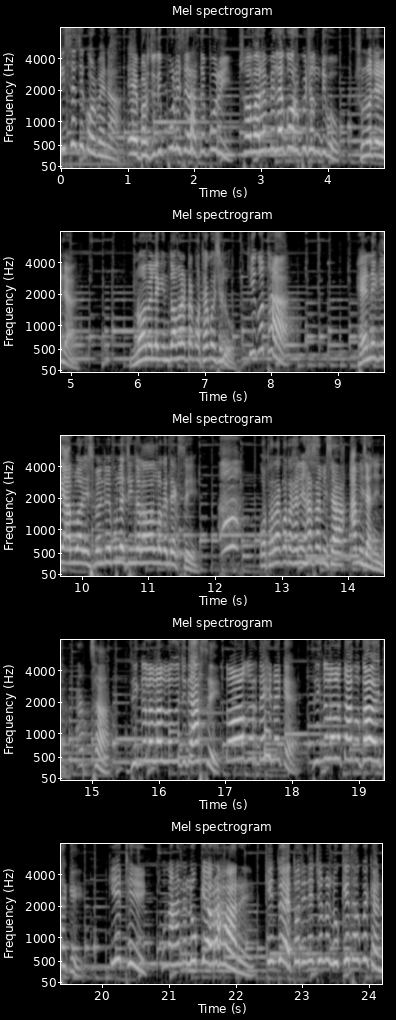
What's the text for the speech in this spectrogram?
বিশ্বাসই করবে না। এবার যদি পুলিশের হাতে পড়ি সবারে মিলে গরু পিঠন দিব। শুনো জেরিনা ন মেলে কিন্তু আমার একটা কথা কইছিল। কি কথা? হে নাকি আলু আর ইসমাইলের বলে জিঙ্গালালার লোকে দেখছে? কথাটা কথাখানি হাসা মিশা আমি জানি না। আচ্ছা জিঙ্গালালার লগে যদি আসে তো আগর দেখি না কে? জিঙ্গালালা তো আগো গাওয়াই থাকে। কি ঠিক? উনাহানে লুকিয়ে ওরা হারে। কিন্তু এতদিনের জন্য লুকিয়ে থাকবে কেন?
